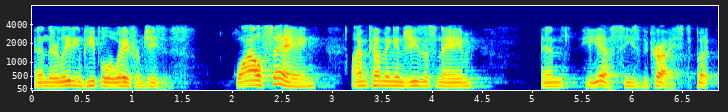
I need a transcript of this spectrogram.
and they're leading people away from Jesus while saying, I'm coming in Jesus' name, and yes, he's the Christ. But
